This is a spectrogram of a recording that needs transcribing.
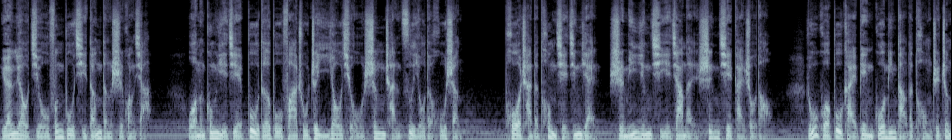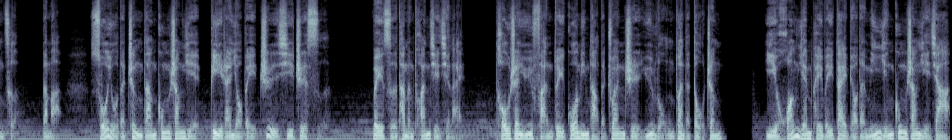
原料久封不起等等实况下。我们工业界不得不发出这一要求生产自由的呼声，破产的痛切经验使民营企业家们深切感受到，如果不改变国民党的统治政策，那么所有的正当工商业必然要被窒息致死。为此，他们团结起来，投身于反对国民党的专制与垄断的斗争。以黄炎培为代表的民营工商业家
